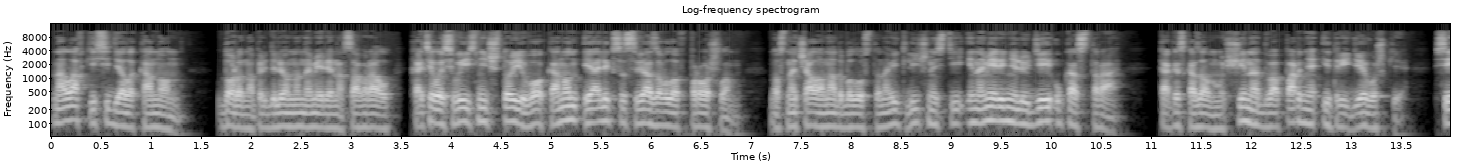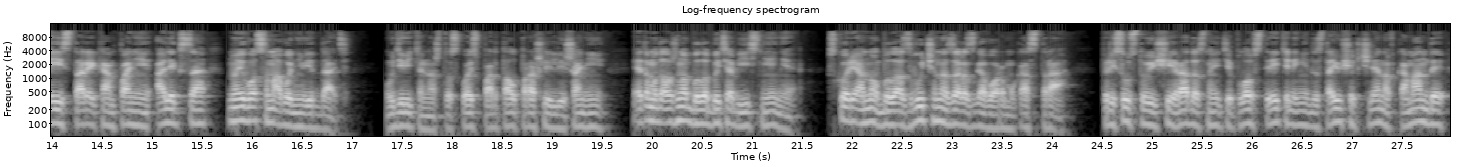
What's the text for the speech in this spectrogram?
на лавке сидела канон. Доран определенно намеренно соврал. Хотелось выяснить, что его, канон и Алекса связывало в прошлом. Но сначала надо было установить личности и намерения людей у костра. Как и сказал мужчина, два парня и три девушки. Все из старой компании Алекса, но его самого не видать. Удивительно, что сквозь портал прошли лишь они. Этому должно было быть объяснение. Вскоре оно было озвучено за разговором у костра. Присутствующие радостно и тепло встретили недостающих членов команды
